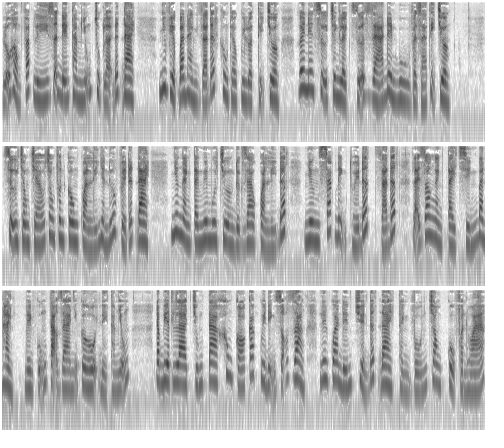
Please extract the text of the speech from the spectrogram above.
lỗ hổng pháp lý dẫn đến tham nhũng trục lợi đất đai, như việc ban hành giá đất không theo quy luật thị trường, gây nên sự chênh lệch giữa giá đền bù và giá thị trường. Sự trồng chéo trong phân công quản lý nhà nước về đất đai, như ngành tài nguyên môi trường được giao quản lý đất nhưng xác định thuế đất, giá đất lại do ngành tài chính ban hành nên cũng tạo ra những cơ hội để tham nhũng. Đặc biệt là chúng ta không có các quy định rõ ràng liên quan đến chuyển đất đai thành vốn trong cổ phần hóa,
